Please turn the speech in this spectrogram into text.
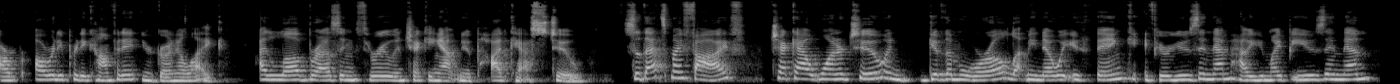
are already pretty confident you're going to like. I love browsing through and checking out new podcasts too. So that's my five. Check out one or two and give them a whirl. Let me know what you think. If you're using them, how you might be using them.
